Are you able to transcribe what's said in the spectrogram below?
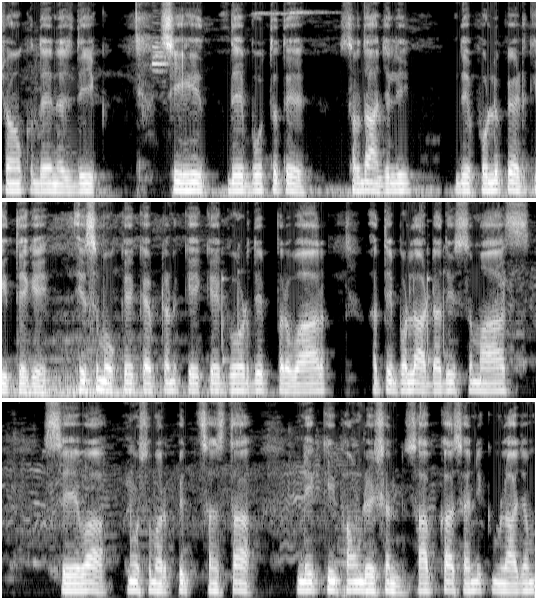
ਚੌਂਕ ਦੇ ਨਜ਼ਦੀਕ ਸ਼ਹੀਦ ਦੇ ਬੁੱਤ ਤੇ ਸ਼ਰਧਾਂਜਲੀ ਦੇ ਫੁੱਲ ਭੇਟ ਕੀਤੇ ਗਏ। ਇਸ ਮੌਕੇ ਕੈਪਟਨ ਕੇ ਕੇ ਗੌੜ ਦੇ ਪਰਿਵਾਰ ਅਤੇ ਬੁਢਲਾਡਾ ਦੀ ਸਮਾਜ ਸੇਵਾ ਨੂੰ ਸਮਰਪਿਤ ਸੰਸਥਾ ਨੇਕੀ ਫਾਊਂਡੇਸ਼ਨ, ਸਾਬਕਾ ਸੈਨਿਕ ਮੁਲਾਜ਼ਮ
